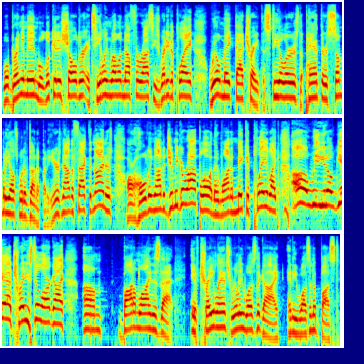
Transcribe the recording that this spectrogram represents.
We'll bring him in. We'll look at his shoulder. It's healing well enough for us. He's ready to play. We'll make that trade. The Steelers, the Panthers, somebody else would have done it. But here's now the fact the Niners are holding on to Jimmy Garoppolo and they want to make it play like, oh, we, you know, yeah, Trey's still our guy. Um, bottom line is that if Trey Lance really was the guy and he wasn't a bust,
